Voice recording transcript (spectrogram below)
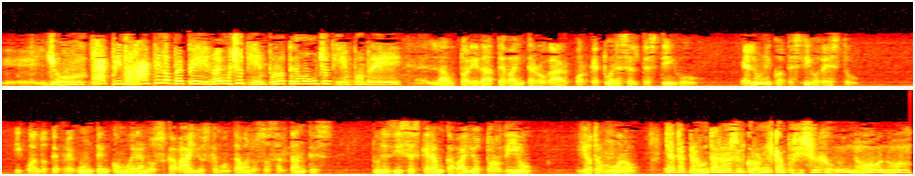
eh, ¿Yo? Rápido, rápido, Pepe. No hay mucho tiempo, no tenemos mucho tiempo, hombre. La autoridad te va a interrogar porque tú eres el testigo, el único testigo de esto. Y cuando te pregunten cómo eran los caballos que montaban los asaltantes, tú les dices que era un caballo tordío y otro moro. Ya te preguntaron eso el coronel Campos y su hijo. No, no.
